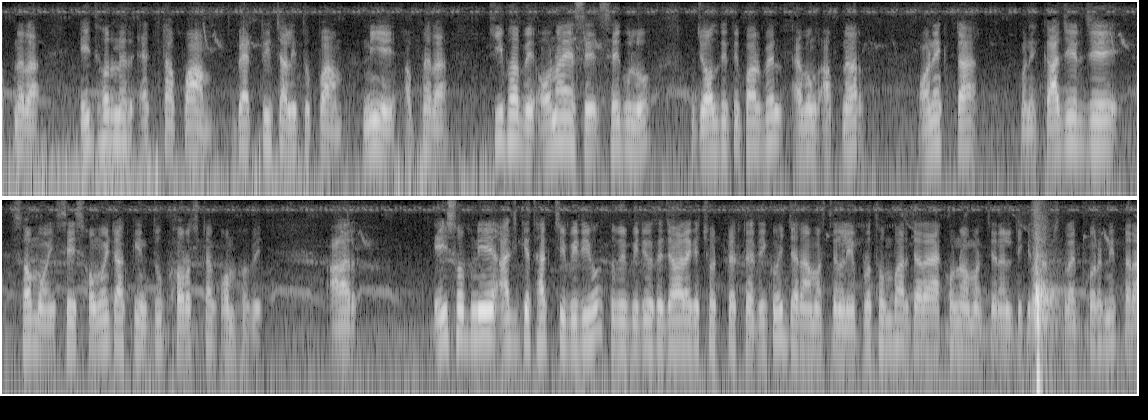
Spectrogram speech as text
আপনারা এই ধরনের একটা পাম্প ব্যাটারি চালিত পাম্প নিয়ে আপনারা কীভাবে অনায়াসে সেগুলো জল দিতে পারবেন এবং আপনার অনেকটা মানে কাজের যে সময়, সেই সময়টা কিন্তু খরচটা কম হবে। আর এই সব নিয়ে আজকে থাকছে ভিডিও, তবে ভিডিওতে যাওয়ার আগে ছোট্ট একটা রিকোয়েস্ট যারা আমার চ্যানেলে প্রথমবার, যারা এখনও আমার চ্যানেলটিকে সাবস্ক্রাইব করেনি তারা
